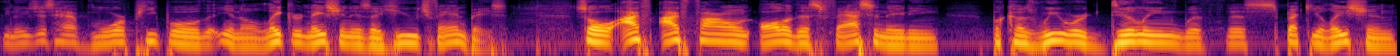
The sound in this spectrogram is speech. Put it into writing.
you know, you just have more people that, you know, Laker Nation is a huge fan base. So I've, I found all of this fascinating because we were dealing with this speculation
